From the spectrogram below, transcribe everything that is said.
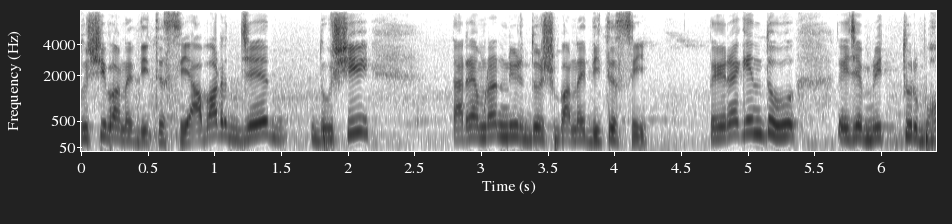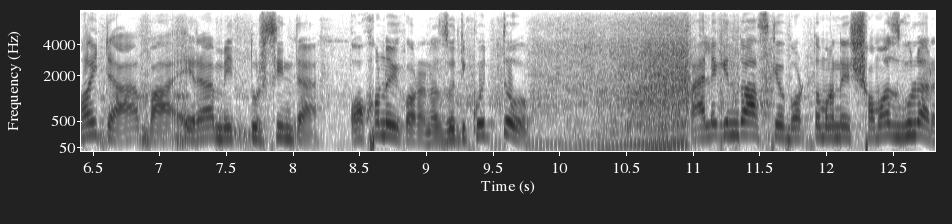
দোষী বানিয়ে দিতেছি। আবার যে দোষী, তারে আমরা নির্দোষ বানিয়ে দিতেছি। তো এরা কিন্তু এই যে মৃত্যুর ভয়টা বা এরা মৃত্যুর চিন্তা কখনোই করে না। যদি করতো তাহলে কিন্তু আজকে বর্তমানে সমাজগুলার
